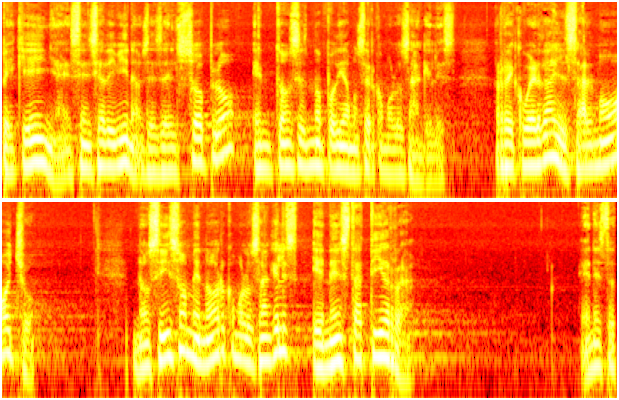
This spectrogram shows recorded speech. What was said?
pequeña esencia divina, o sea, desde el soplo, entonces no podíamos ser como los ángeles. Recuerda el Salmo 8 nos hizo menor como los ángeles en esta tierra. En esta,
